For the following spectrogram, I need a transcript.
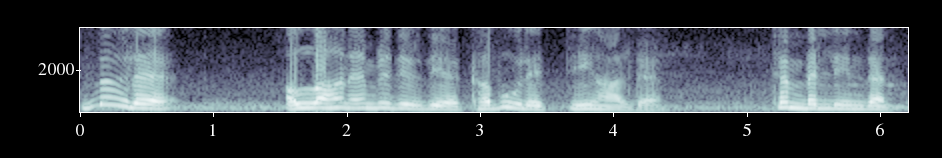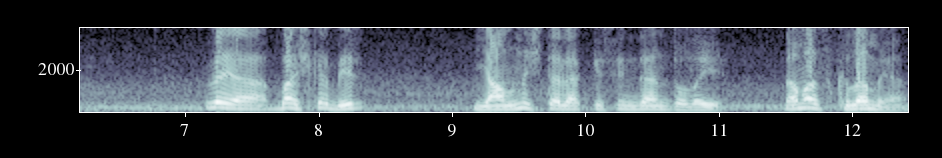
böyle Allah'ın emridir diye kabul ettiği halde tembelliğinden veya başka bir yanlış telakkisinden dolayı namaz kılamayan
